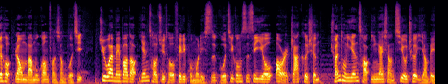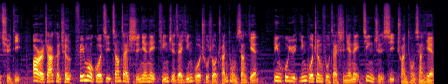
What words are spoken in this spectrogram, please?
最后，让我们把目光放向国际。据外媒报道，烟草巨头菲利普莫里斯国际公司 CEO 奥尔扎克称，传统烟草应该像汽油车一样被取缔。奥尔扎克称，菲莫国际将在十年内停止在英国出售传统香烟，并呼吁英国政府在十年内禁止吸传统香烟。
